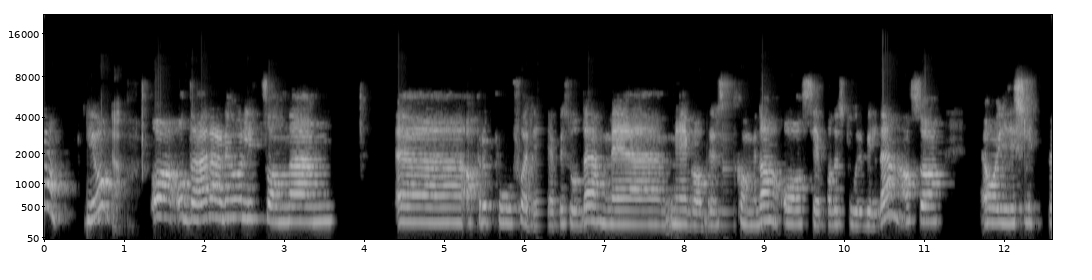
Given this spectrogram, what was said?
jo. jo. Ja. Og, og der er det jo litt sånn um, eh, Apropos forrige episode med, med Gabriel som da, og se på det store bildet. Altså å gi slipp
